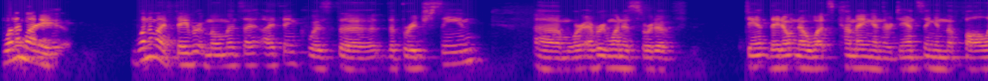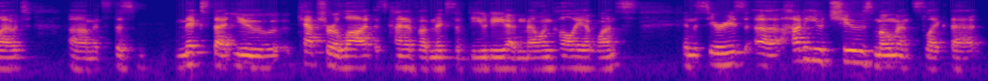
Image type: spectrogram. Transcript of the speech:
one of my one of my favorite moments i, I think was the the bridge scene um, where everyone is sort of dan- they don't know what's coming and they're dancing in the fallout um, it's this mix that you capture a lot it's kind of a mix of beauty and melancholy at once in the series uh, how do you choose moments like that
